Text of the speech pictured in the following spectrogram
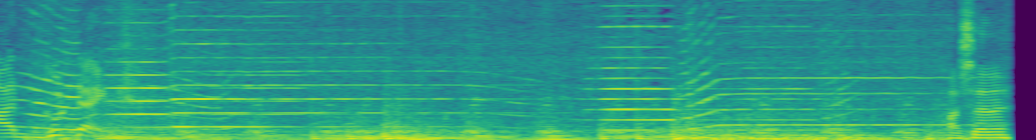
and good night ആശാനെ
